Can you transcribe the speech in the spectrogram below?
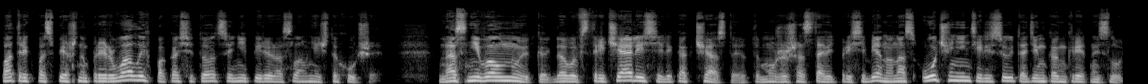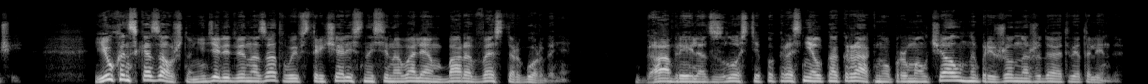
Патрик поспешно прервал их, пока ситуация не переросла в нечто худшее. «Нас не волнует, когда вы встречались или как часто. Это можешь оставить при себе, но нас очень интересует один конкретный случай. Юхан сказал, что недели две назад вы встречались на сеновале амбара в Вестергордоне. Габриэль от злости покраснел как рак, но промолчал, напряженно ожидая ответа Линды.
